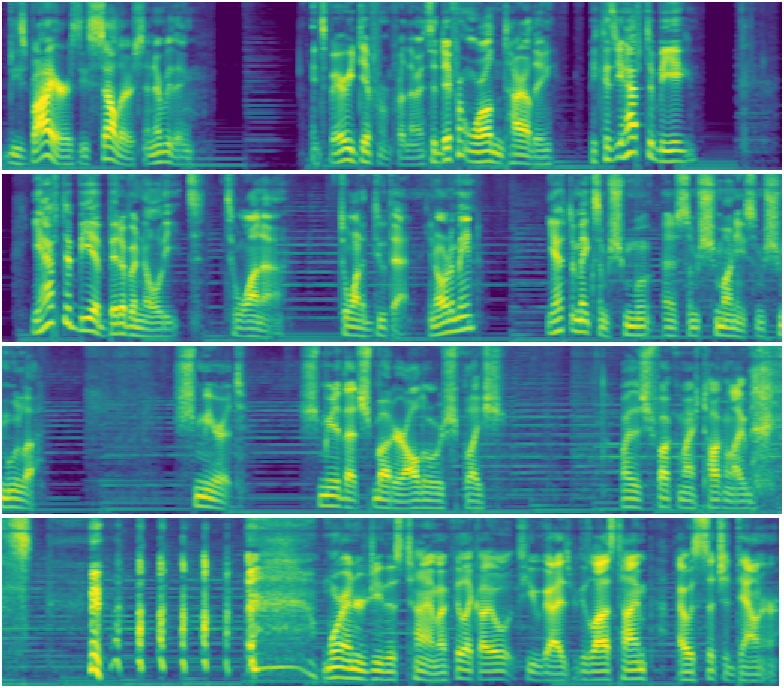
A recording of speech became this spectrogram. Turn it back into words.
these buyers, these sellers and everything, it's very different for them. It's a different world entirely because you have to be you have to be a bit of an elite to wanna to wanna do that. You know what I mean? You have to make some shmoo, uh, some shmoney, some shmula. Schmear it. Schmear that schmutter all over splash. Why the fuck am I talking like this? More energy this time. I feel like I owe it to you guys because last time I was such a downer.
